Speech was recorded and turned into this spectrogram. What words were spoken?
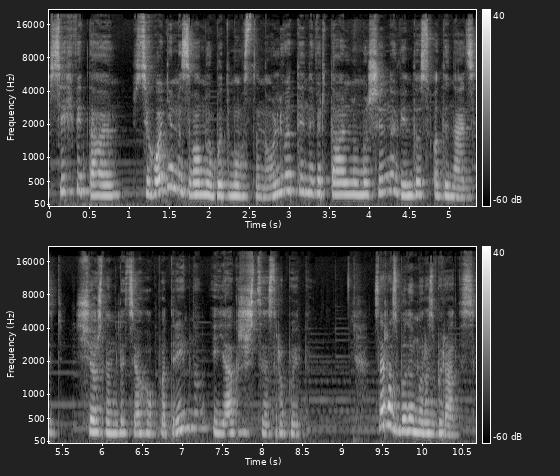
Всіх вітаю! Сьогодні ми з вами будемо встановлювати на віртуальну машину Windows 11. Що ж нам для цього потрібно і як же ж це зробити? Зараз будемо розбиратися.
